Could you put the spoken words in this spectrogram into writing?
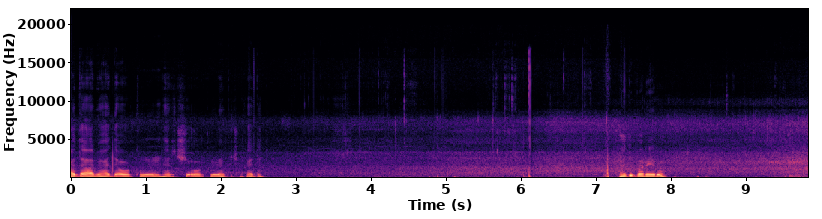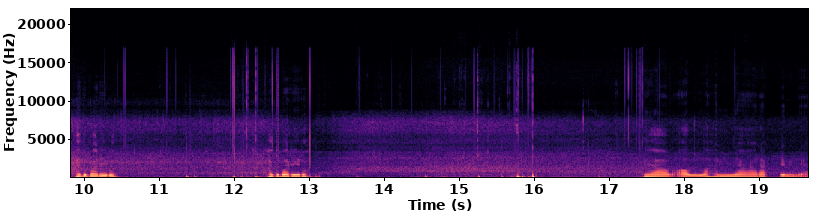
Hadi abi hadi Orkun her şeyi Orkun yapacak hadi. Hadi Barreiro. Hadi Barreiro. Hadi Barreiro. Ya Allah'ım ya Rabbim ya.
